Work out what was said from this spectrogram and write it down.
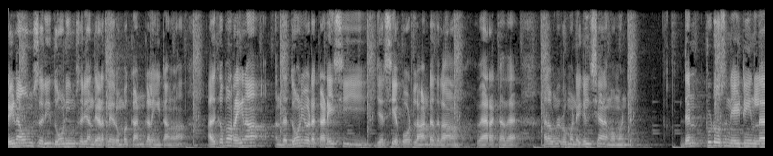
ரெய்னாவும் சரி தோனியும் சரி அந்த இடத்துல ரொம்ப கண் கலங்கிட்டாங்களாம். அதுக்கப்புறம் ரெய்னா அந்த தோனியோட கடைசி ஜெர்சியை போட்டு விளாண்டதெல்லாம் வேற கதை. அதெல்லாம் ஒன்றும் ரொம்ப நெகிழ்ச்சியான மூமெண்ட் தென் டூ தௌசண்ட் எயிட்டீனில்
